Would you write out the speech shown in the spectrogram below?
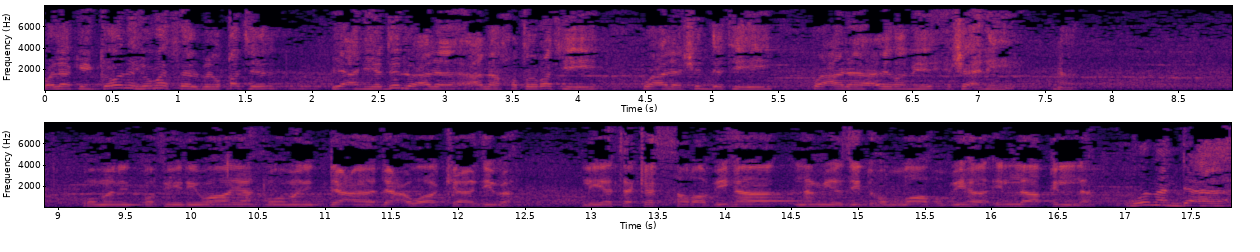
ولكن كونه يمثل بالقتل يعني يدل على على خطورته وعلى شدته وعلى عظم شأنه. نعم. ومن وفي رواية ومن ادعى دعوى كاذبة. ليتكثر بها لم يزده الله بها إلا قلة. ومن دعا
